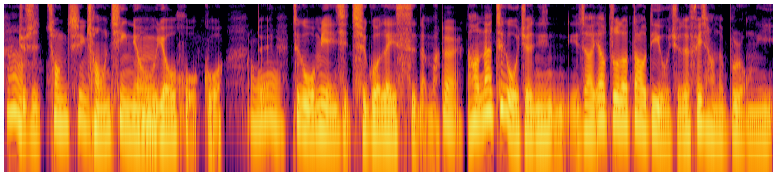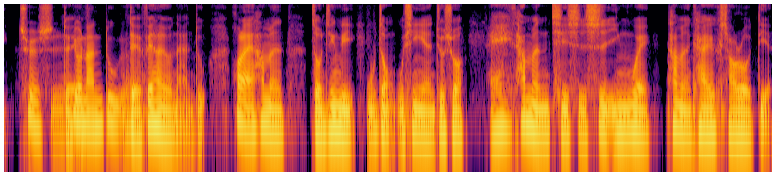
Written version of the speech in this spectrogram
嗯、就是重庆。重庆牛油火锅，嗯、对，哦、这个我们也一起吃过类似的嘛，对。然后那这个我觉得你你知道要做到到地，我觉得非常的不容易，确实，对，有难度的，对，非常有难度。后来他们总经理吴总吴信彦就说，哎，他们其实是因为他们开烧肉店，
